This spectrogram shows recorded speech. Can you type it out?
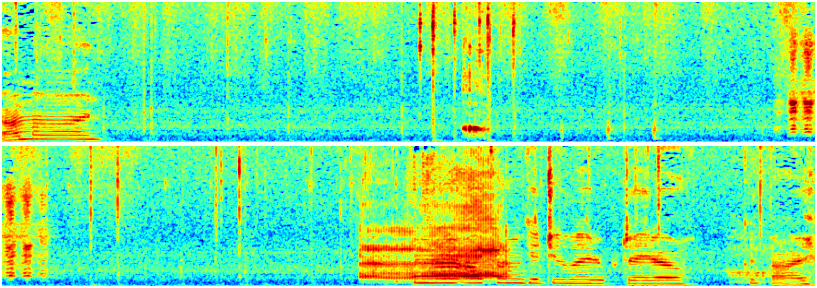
Come on. I'll come and get you later, potato. Goodbye.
